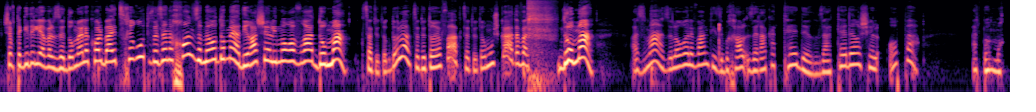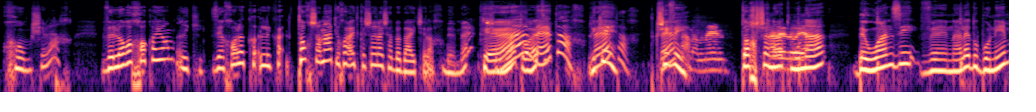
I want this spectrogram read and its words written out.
עכשיו תגידי לי, אבל זה דומה לכל בית שכירות, וזה נכון, זה מאוד דומה. הדירה של לימור עברה דומה. קצת יותר גדולה, קצת יותר יפה, קצת יותר מושקעת, אבל דומה. אז מה, זה לא רלוונטי, זה בכלל, זה רק התדר, זה התדר של, הופה, את במקום שלך. ולא רחוק היום, ריקי. זה יכול, לק... תוך שנה את יכולה להתקשר אליי שאת בבית שלך. באמת? כן? בטח, ריקי, בטח. תקשיבי. בטח. תוך שנה הללויה. תמונה בוואנזי ונעלי דובונים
